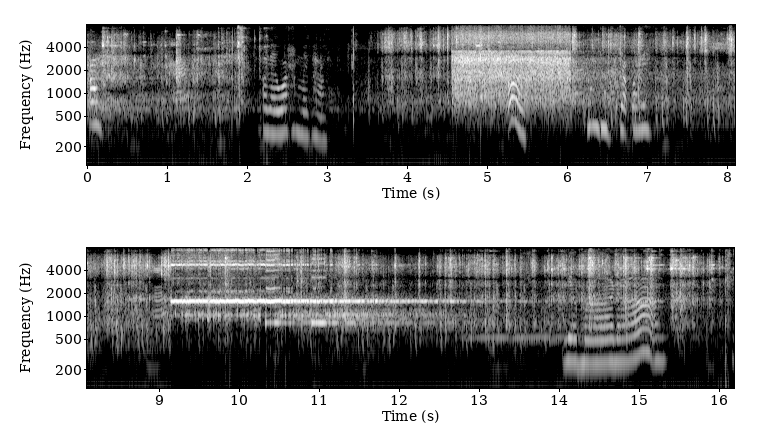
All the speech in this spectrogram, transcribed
เอ้า อะไรวะทำไมพัง เอ้าคุณถูกจับอะไร อย่ามานะ อย่า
